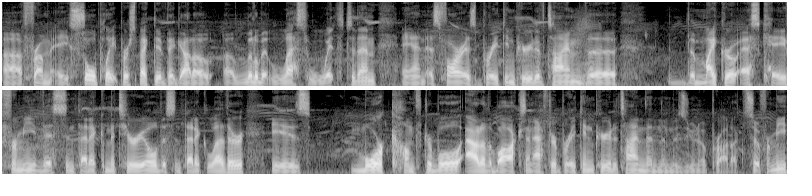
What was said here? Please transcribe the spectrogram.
uh, from a sole plate perspective. They got a, a little bit less width to them. And as far as break-in period of time, the the micro SK for me, this synthetic material, the synthetic leather is more comfortable out of the box and after break-in period of time than the Mizuno product. So for me,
